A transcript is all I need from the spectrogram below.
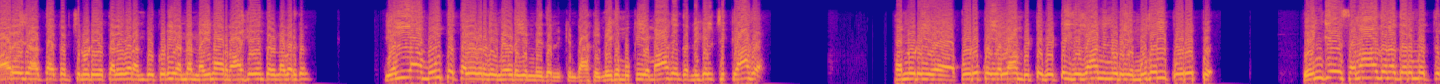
பாரதிய ஜனதா கட்சியினுடைய தலைவர் அன்புக்குரிய அண்ணன் நயினார் ராகேந்திரன் அவர்கள் எல்லா மூத்த தலைவர்கள் மேடையின் மீது இருக்கின்றார்கள் மிக முக்கியமாக இந்த நிகழ்ச்சிக்காக தன்னுடைய பொறுப்பை எல்லாம் விட்டுவிட்டு இதுதான் என்னுடைய முதல் பொறுப்பு. எங்கே சனாதன தர்மத்து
